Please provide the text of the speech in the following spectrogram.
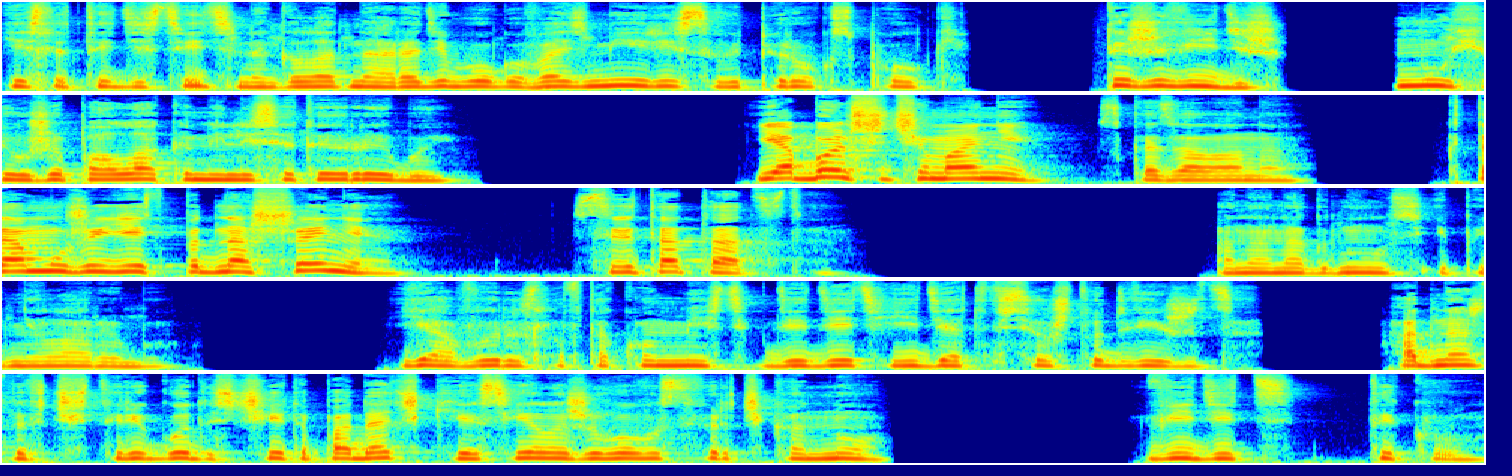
если ты действительно голодна, ради бога, возьми рисовый пирог с полки. Ты же видишь, мухи уже полакомились этой рыбой». «Я больше, чем они», — сказала она. «К тому же есть подношение, святотатство». Она нагнулась и подняла рыбу. Я выросла в таком месте, где дети едят все, что движется. Однажды в четыре года с чьей-то подачки я съела живого сверчка, но... Видеть тыкву,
